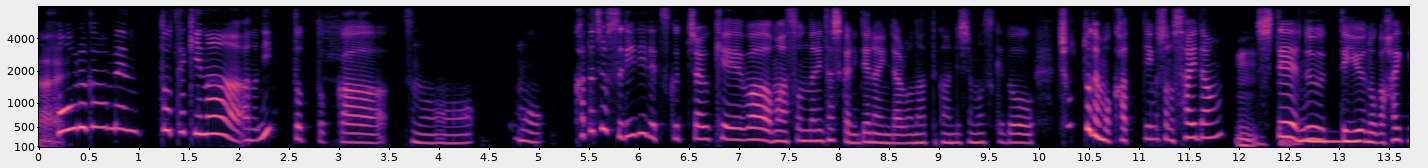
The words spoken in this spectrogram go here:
はいホールガーメント的な、あの、ニットとか、その、もう、形を 3D で作っちゃう系は、まあそんなに確かに出ないんだろうなって感じしますけど、ちょっとでもカッティング、その裁断うん。して縫うっていうのが入っ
